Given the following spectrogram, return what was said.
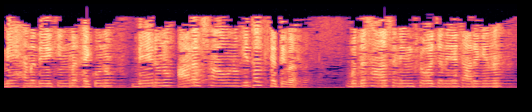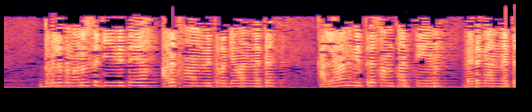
මේ හැම දෙයකින්ම හැකුණු, බේරුණු, ආරක්ෂා වුණු හිතක් ඇතිව බුද්ධ ශාසනයෙන් ප්‍රයෝජනයට අරගෙන දුර්ලභ මනුස්ස ජීවිතය අරථාන්විතව ගෙවන්නට, කල්යාණ මිත්‍ර සම්පත්තියෙන් වැඩ ගන්නට,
